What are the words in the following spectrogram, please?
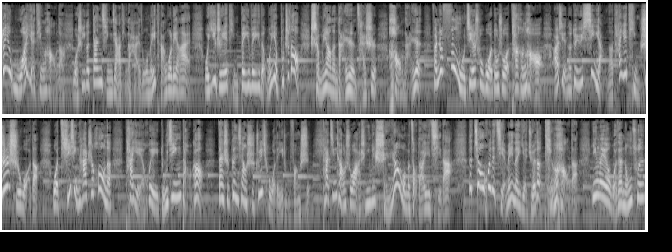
对我也挺好的。我是一个单亲家庭的孩子，我没谈过恋爱，我一直也挺卑微的，我也不知道什么样的男人才是好男人。反正父母接触过都说他很好，而且呢，对于信仰呢，他也挺支持我的。我提醒他之后呢，他也会读经祷告。但是更像是追求我的一种方式。他经常说啊，是因为神让我们走到一起的。那教会的姐妹呢，也觉得挺好的，因为我在农村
